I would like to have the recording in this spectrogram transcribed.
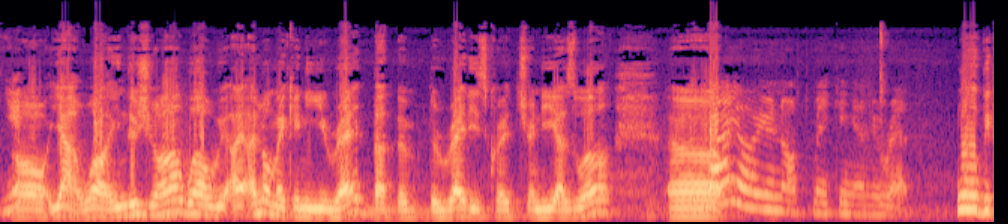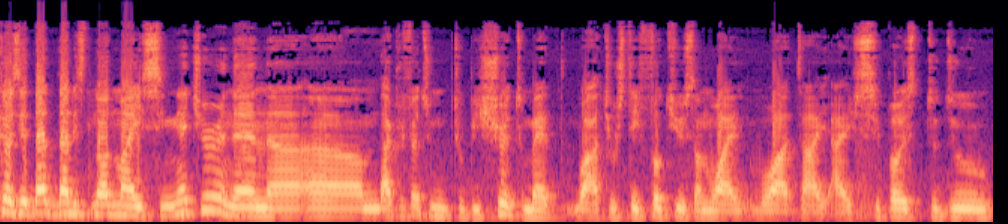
Yeah. Oh yeah, well in the Jura, well we, I, I don't make any red, but the, the red is quite trendy as well. Uh, Why are you not making any red? Well, because it, that that is not my signature, and then uh, um, I prefer to, to be sure to make well to stay focused on why, what I I supposed to do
